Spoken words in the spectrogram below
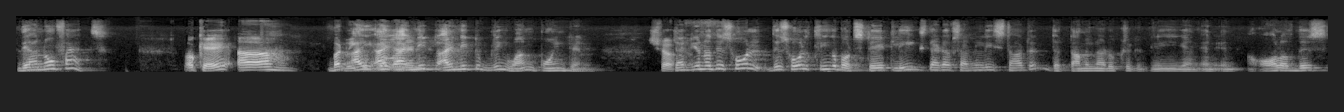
There are no facts. Okay. Uh, but I, I, I need I need to bring one point in. Sure. That you know this whole this whole thing about state leagues that have suddenly started, the Tamil Nadu Cricket League and, and, and all of this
